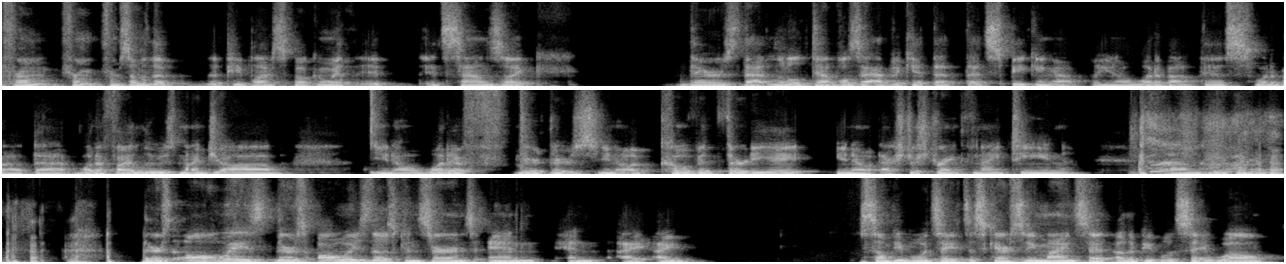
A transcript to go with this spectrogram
From from from some of the, the people I've spoken with, it it sounds like there's that little devil's advocate that that's speaking up. You know, what about this? What about that? What if I lose my job? You know, what if there, there's you know a COVID 38? You know, extra strength 19. Um, there's always there's always those concerns and and I, I some people would say it's a scarcity mindset other people would say well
